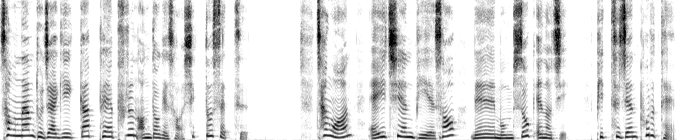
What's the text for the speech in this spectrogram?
성남 도자기 카페 푸른 언덕에서 식도 세트, 창원 H&B에서 내 몸속 에너지, 비트젠 포르테,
